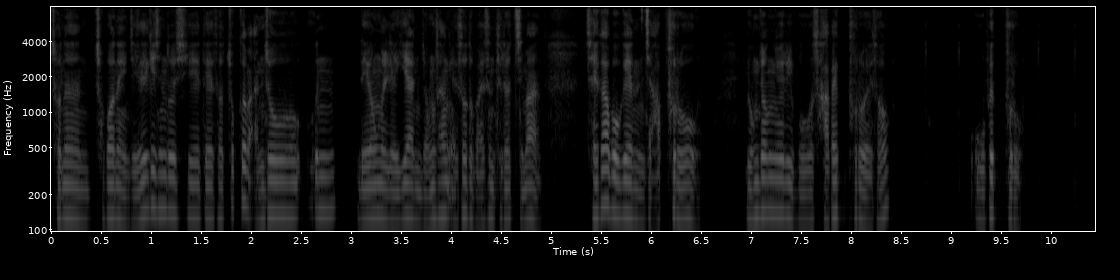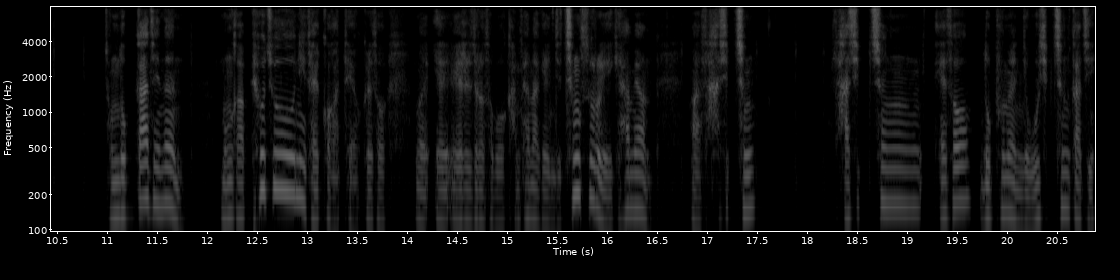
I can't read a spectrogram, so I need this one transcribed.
저는 저번에 이제 일기 신도시에 대해서 조금 안 좋은 내용을 얘기한 영상에서도 말씀드렸지만 제가 보기에는 이제 앞으로 용적률이 뭐 400%에서 500% 정도까지는 뭔가 표준이 될 것 같아요. 그래서 뭐 예, 예를 들어서 뭐 간편하게 이제 층수로 얘기하면 한 40층 40층에서 높으면 이제 50층까지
